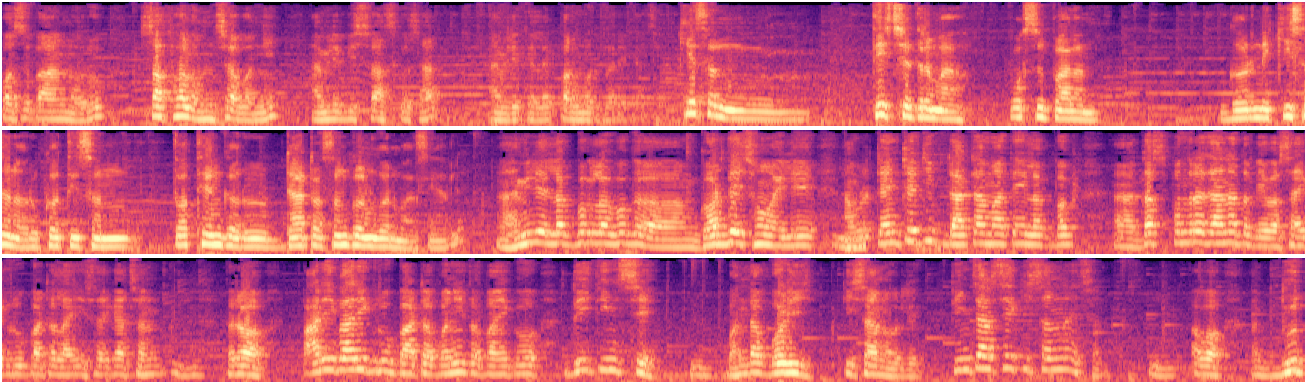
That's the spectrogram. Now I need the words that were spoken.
पशुपालनहरू सफल हुन्छ भन्ने हामीले विश्वासको साथ हामीले त्यसलाई प्रमोट गरेका छौँ। के छन् त्यस क्षेत्रमा पशुपालन? गर्ने किसानहरू कति छन् तथ्याङ्कहरू डाटा सङ्कलन गर्नुभएको छ यहाँले हामीले लगभग लगभग गर्दैछौँ अहिले। हाम्रो टेन्टेटिभ डाटामा चाहिँ लगभग दस पन्ध्रजना त व्यावसायिक रूपबाट लागिसकेका छन्। र पारिवारिक रूपबाट पनि तपाईँको दुई तिन सय भन्दा बढी किसानहरूले तिन चार सय किसान नै छन्। अब दुध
